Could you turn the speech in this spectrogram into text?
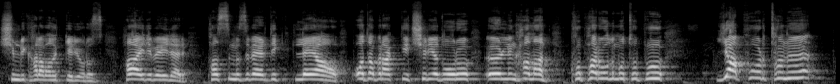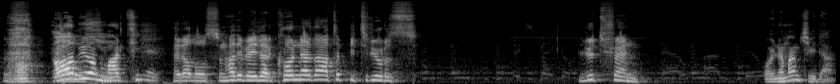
Şimdi kalabalık geliyoruz. Haydi beyler. Pasımızı verdik. Leo. O da bıraktı içeriye doğru. Erling Haaland. Kopar oğlum o topu. Yap ortanı. Ne yapıyorsun. Martinez? Helal olsun. Hadi beyler kornerden atıp bitiriyoruz. Lütfen. Oynamam ki bir daha.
